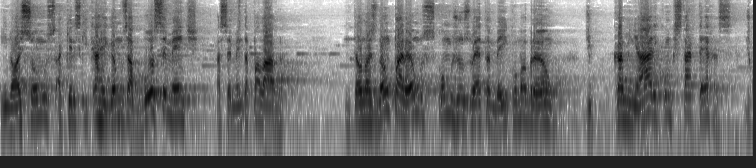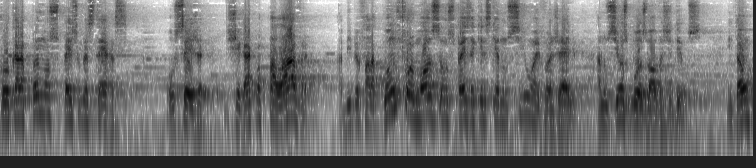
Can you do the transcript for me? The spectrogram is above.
E nós somos aqueles que carregamos a boa semente, a semente da palavra. Então nós não paramos como Josué também, como Abraão, de caminhar e conquistar terras, de colocar a plano nossos pés sobre as terras. Ou seja, de chegar com a palavra. A Bíblia fala quão formosos são os pés daqueles que anunciam o evangelho, anunciam as boas novas de Deus. Então,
